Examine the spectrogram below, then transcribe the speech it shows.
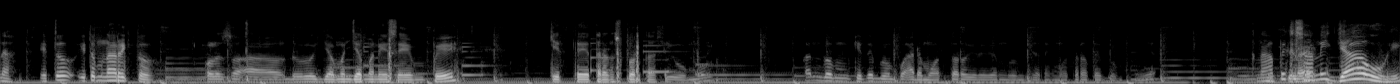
Nah, itu itu menarik tuh. Kalau soal dulu zaman-zaman SMP kita transportasi umum kan belum kita belum ada motor gitu kan belum bisa naik motor apa belum punya. Kenapa kesannya jauh ya?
